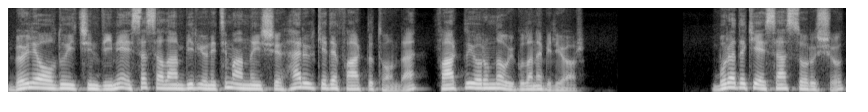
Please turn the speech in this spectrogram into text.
Böyle olduğu için dini esas alan bir yönetim anlayışı her ülkede farklı tonda, farklı yorumla uygulanabiliyor. Buradaki esas soru şu,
